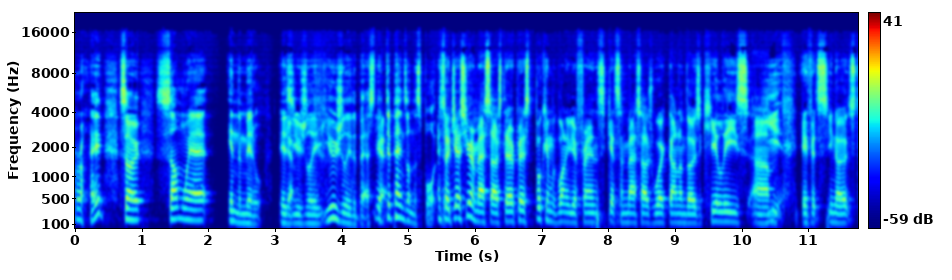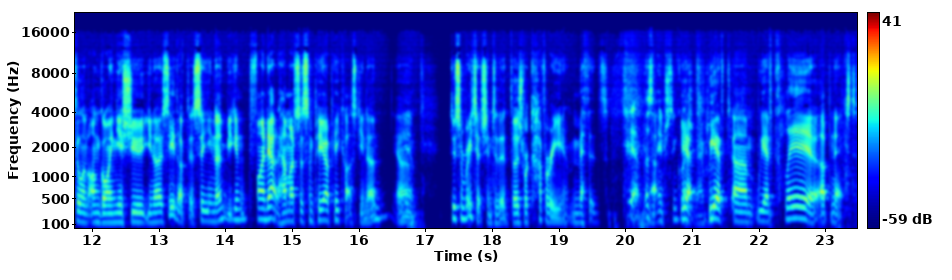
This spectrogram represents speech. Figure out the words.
right? So somewhere in the middle is Yeah. usually usually the best. Yeah. It depends on the sport. And too. so, Jess, you're a massage therapist. Book in with one of your friends. Get some massage work done on those Achilles. Um, Yeah. If it's you know still an ongoing issue, you know, see a doctor. See, you know, you can find out how much does some PRP cost. You know, um, do some research into the, those recovery methods. yeah, that's an interesting Yeah, question. actually. we have um, we have Claire up next.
